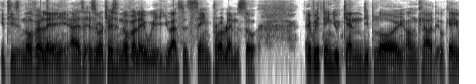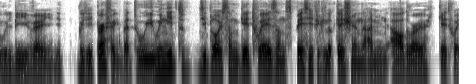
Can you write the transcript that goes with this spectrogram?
it is an overlay, as, as Rotor is an overlay, we, you have the same problem. So everything you can deploy on cloud, okay, will be very really perfect. But we, we need to deploy some gateways on specific location. I mean, hardware gateway,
